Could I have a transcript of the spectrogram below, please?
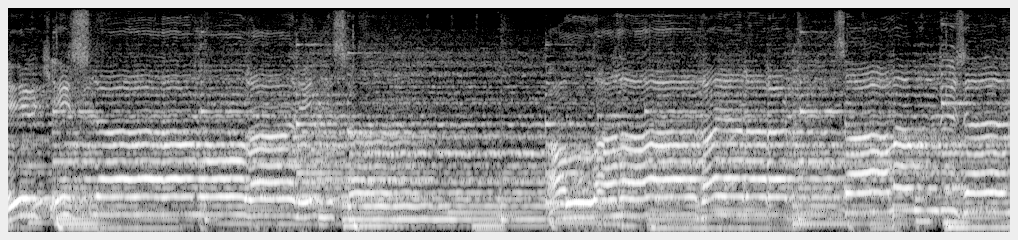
İlk İslam olan insan Allah Allah'a dayanarak sağlam düzen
